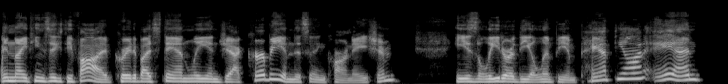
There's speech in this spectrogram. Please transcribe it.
in 1965, created by Stan Lee and Jack Kirby in this incarnation. He's the leader of the Olympian pantheon, and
